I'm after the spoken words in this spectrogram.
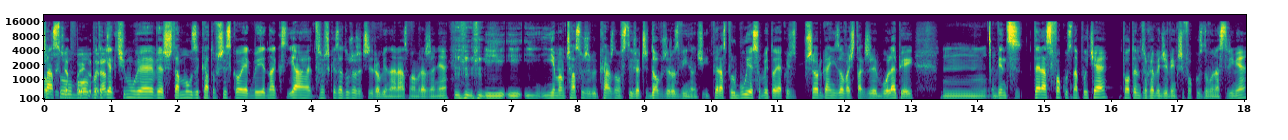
czasu, bo, bo tak jak ci mówię, wiesz, ta muzyka, to wszystko, jakby jednak ja troszkę za dużo rzeczy robię na raz, mam wrażenie. I, i, i- I nie mam czasu, żeby każdą z tych rzeczy dobrze rozwinąć. I teraz próbuję sobie to jakoś przeorganizować tak, żeby było lepiej. Mm, więc teraz fokus na płycie, potem trochę będzie większy fokus znowu na streamie.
